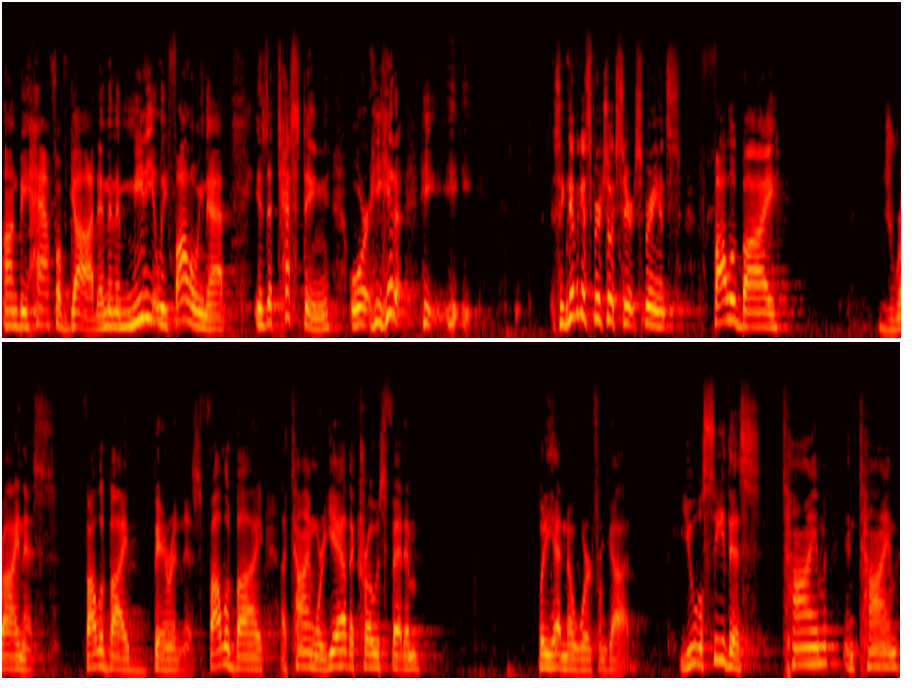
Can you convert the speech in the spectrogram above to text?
on behalf of God. And then immediately following that is a testing, or he hit a he, he significant spiritual experience followed by dryness, followed by barrenness, followed by a time where, yeah, the crows fed him, but he had no word from God. You will see this time and time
